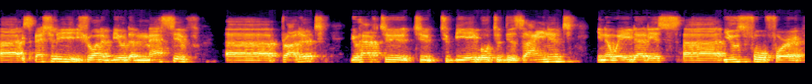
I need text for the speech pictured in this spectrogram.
uh, especially if you want to build a massive uh, product, you have to, to, to be able to design it in a way that is uh, useful for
